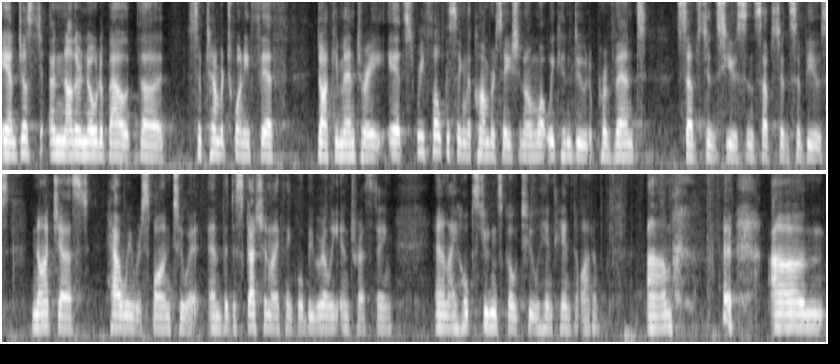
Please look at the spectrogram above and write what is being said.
And just another note about the September 25th documentary, it's refocusing the conversation on what we can do to prevent substance use and substance abuse, not just how we respond to it. And the discussion, I think, will be really interesting, and I hope students go too, hint, hint, Autumn. Um, um,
